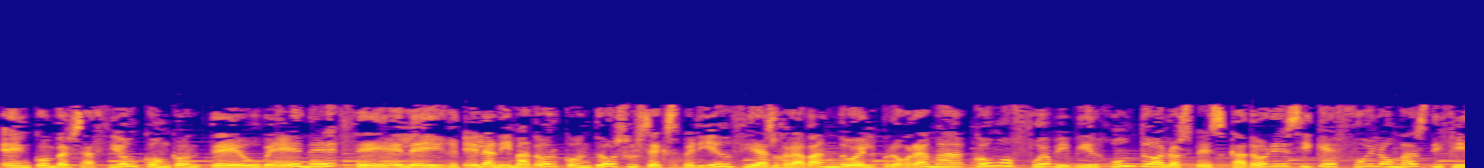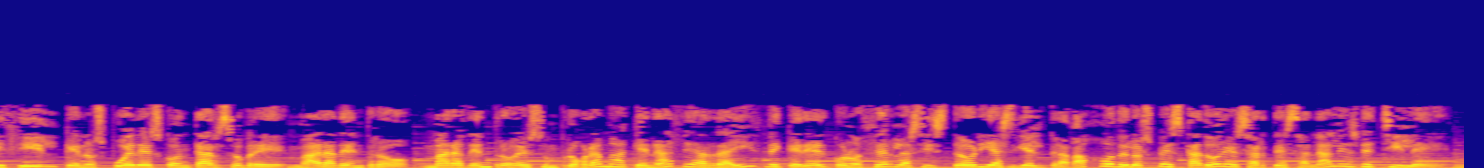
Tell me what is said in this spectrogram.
En conversación con con TVNCLY, el animador contó sus experiencias grabando el programa, cómo fue vivir junto a los pescadores y qué fue lo más difícil, que nos puedes contar sobre Mar Adentro. Mar Adentro es un programa que nace a raíz de querer conocer las historias y el trabajo de los pescadores artesanales de Chile.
